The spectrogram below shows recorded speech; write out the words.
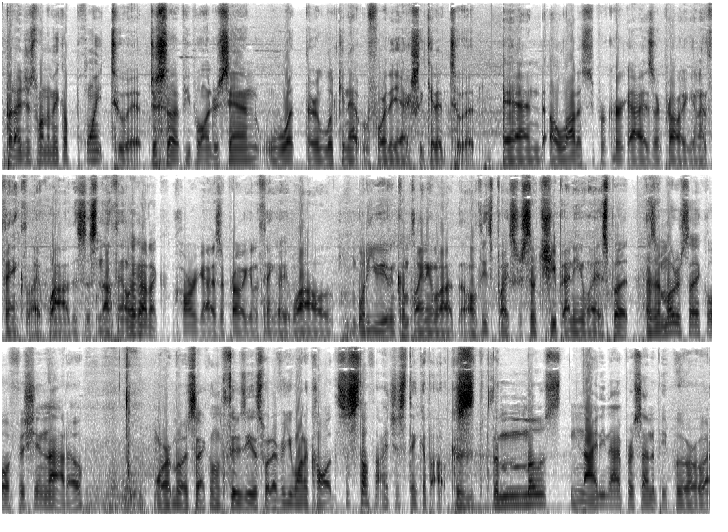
But I just want to make a point to it, just so that people understand what they're looking at before they actually get into it. And a lot of supercar guys are probably going to think like, wow, this is nothing. A lot of car guys are probably going to think like, wow, what are you even complaining about? All these bikes are so cheap anyways. But as a motorcycle aficionado, or a motorcycle enthusiast, whatever you want to call it, this is stuff I just think about. Because the most 99% of people who are,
